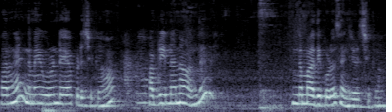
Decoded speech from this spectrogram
பாருங்கள் இந்த மாதிரி உருண்டையாக பிடிச்சிக்கலாம். அப்படி இல்லைன்னா வந்து இந்த மாதிரி கூட செஞ்சு வச்சுக்கலாம்.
